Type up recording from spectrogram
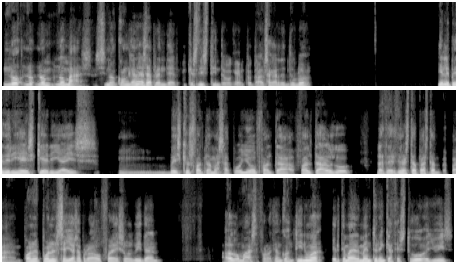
No, no, no, no más, sino con ganas de aprender, que es distinto, porque en total sacar de título. ¿Qué le pediríais? ¿Qué haríais? Mm, ¿Veis que os falta más apoyo? ¿Falta, falta algo? La federación está para, poner, el sello aprobado fuera y se olvidan. Algo más formación continua. El tema del mentoring que haces tú, Luis,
